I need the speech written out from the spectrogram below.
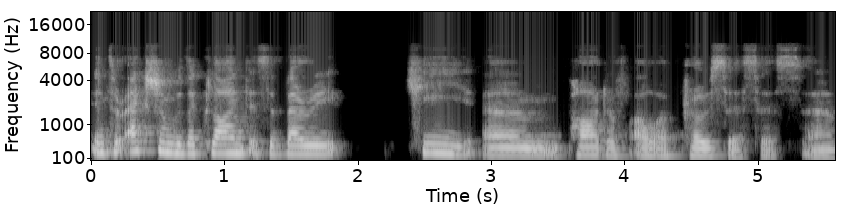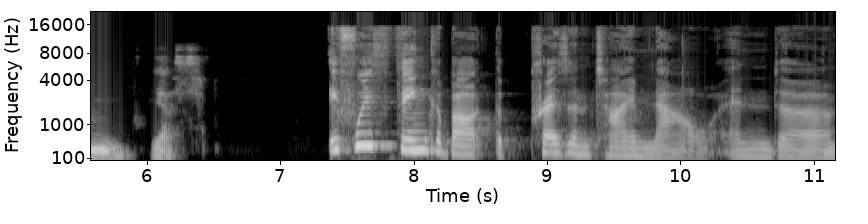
interaction with the client is a very key um, part of our processes. Um, yes. If we think about the present time now and uh,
